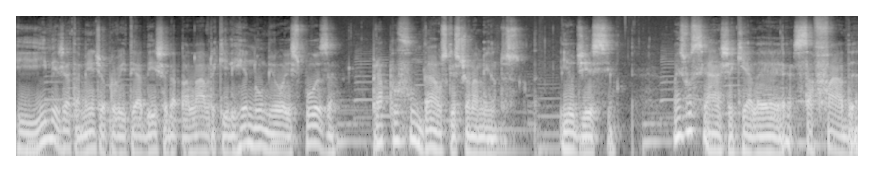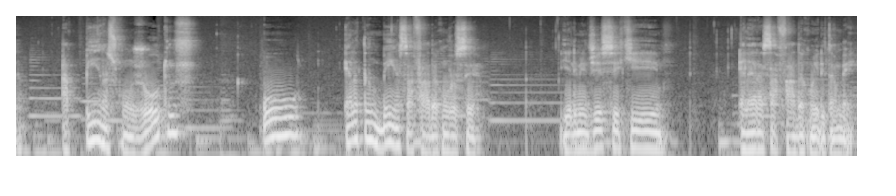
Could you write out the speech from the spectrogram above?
E imediatamente eu aproveitei a deixa da palavra que ele renomeou a esposa para aprofundar os questionamentos. E eu disse: Mas você acha que ela é safada apenas com os outros? Ou ela também é safada com você? E ele me disse que ela era safada com ele também.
